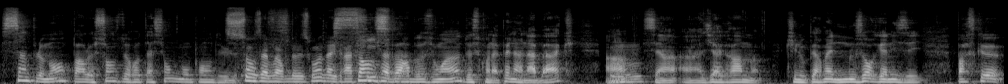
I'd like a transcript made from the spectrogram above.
simplement par le sens de rotation de mon pendule. Sans avoir besoin d'un graphisme. Sans avoir besoin de ce qu'on appelle un abac. hein. Mhm. C'est un, un diagramme qui nous permet de nous organiser. Parce que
